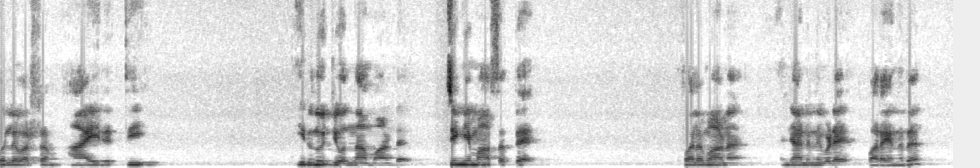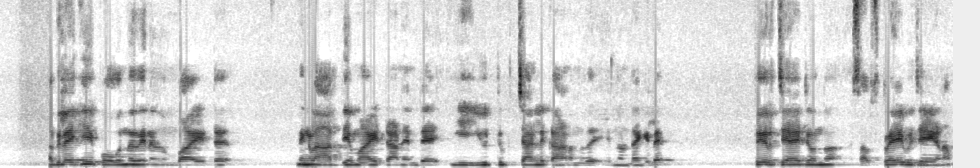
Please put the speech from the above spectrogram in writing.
കൊല്ലവർഷം ആയിരത്തി ഇരുന്നൂറ്റി ഒന്നാം ആണ്ട് ചിങ്ങമാസത്തെ ഫലമാണ് ഞാനിന്നിവിടെ പറയുന്നത്. അതിലേക്ക് പോകുന്നതിന് മുമ്പായിട്ട് നിങ്ങൾ ആദ്യമായിട്ടാണ് എന്റെ ഈ യൂട്യൂബ് ചാനൽ കാണുന്നത് എന്നുണ്ടെങ്കിൽ തീർച്ചയായിട്ടും ഒന്ന് സബ്സ്ക്രൈബ് ചെയ്യണം.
